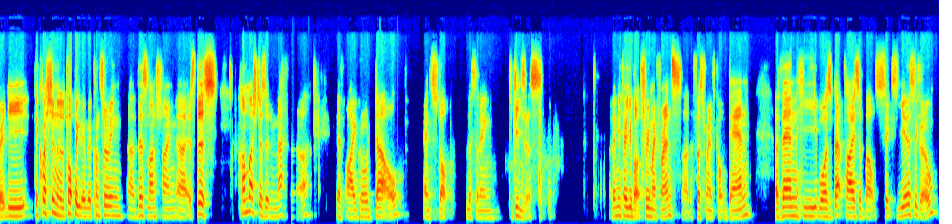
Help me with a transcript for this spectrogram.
Great. The, the question and the topic that we're considering uh, this lunchtime uh, is this how much does it matter if I grow dull and stop listening to Jesus? Let me tell you about three of my friends. Uh, the first friend is called Dan. Uh, then he was baptized about six years ago.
